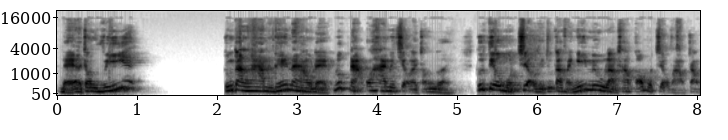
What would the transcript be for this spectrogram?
để ở trong ví ấy. chúng ta làm thế nào để lúc nào có 20 triệu này trong người? Cứ tiêu một triệu thì chúng ta phải nghĩ mưu làm sao có một triệu vào trong.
